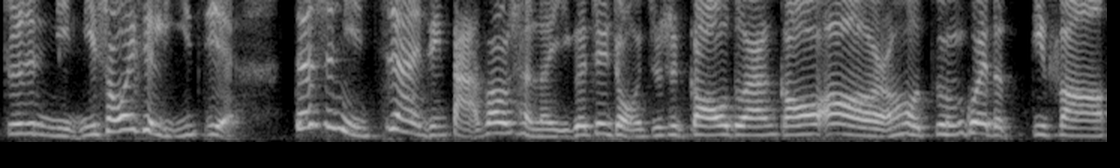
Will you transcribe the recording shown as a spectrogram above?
就是你你稍微可以理解。但是你既然已经打造成了一个这种就是高端高傲然后尊贵的地方，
